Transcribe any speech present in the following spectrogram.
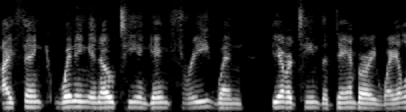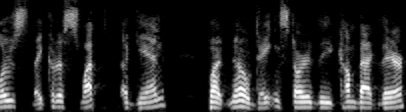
I think winning in OT in Game Three when the other team, the Danbury Whalers, they could have swept again, but no. Dayton started the comeback there.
